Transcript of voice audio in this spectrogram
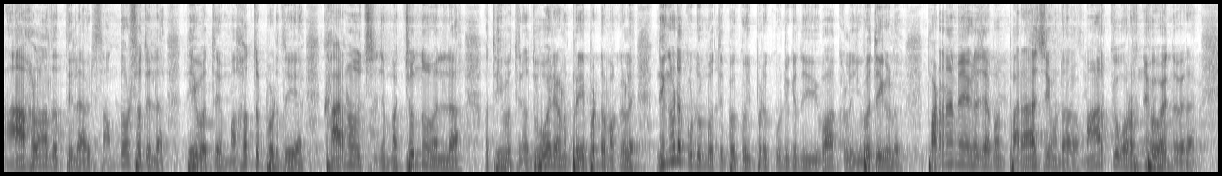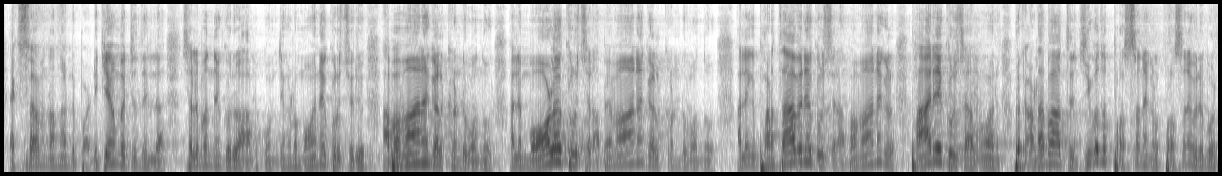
ആഹ്ലാദത്തിൽ അവർ സന്തോഷത്തിൽ ദൈവത്തെ മഹത്വപ്പെടുത്തുക. കാരണം വെച്ച് കഴിഞ്ഞാൽ മറ്റൊന്നുമല്ല. ദൈവത്തിന് അതുപോലെയാണ് പ്രിയപ്പെട്ട മക്കളെ നിങ്ങളുടെ കുടുംബത്തിൽ ഇപ്പോൾ ഇപ്പോൾ കുടിക്കുന്ന യുവാക്കൾ യുവതികൾ പഠന മേഖല ചിലപ്പം പരാജയം ഉണ്ടാകാം മാർക്ക് കുറഞ്ഞു പോയെന്ന് വരാം. എക്സാം നന്നായിട്ട് പഠിക്കാൻ പറ്റുന്നില്ല. ചിലപ്പോൾ നിങ്ങൾക്കൊരു ഞങ്ങളുടെ മോനെക്കുറിച്ചൊരു അപമാനം കേൾക്കേണ്ടി വന്നു. അല്ലെങ്കിൽ മോളെക്കുറിച്ചൊരു അപമാനം കേൾക്കേണ്ടി വന്നു. അല്ലെങ്കിൽ ഭർത്താവിനെ അപമാനങ്ങൾ ഭാര്യയെക്കുറിച്ച് അപമാനം ഒരു കടബാധ ജീവിത പ്രശ്നങ്ങൾ പ്രശ്നം വരുമ്പോൾ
